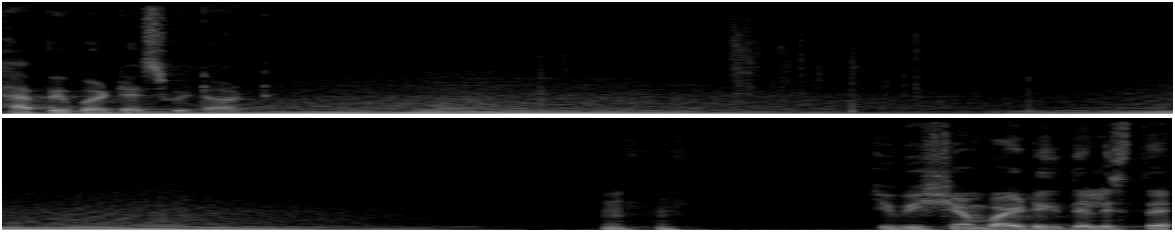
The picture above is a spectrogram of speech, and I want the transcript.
Happy birthday sweetheart ఈ విషయం బయటికి తెలిస్తే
